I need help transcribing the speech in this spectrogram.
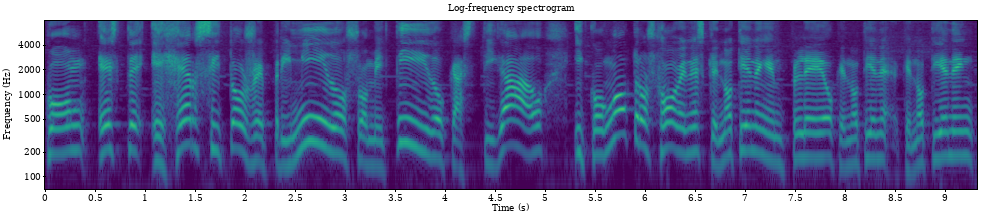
con este ejército reprimido, sometido, castigado, y con otros jóvenes que no tienen empleo, que no, tienen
